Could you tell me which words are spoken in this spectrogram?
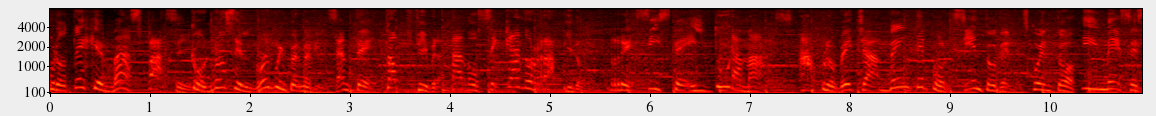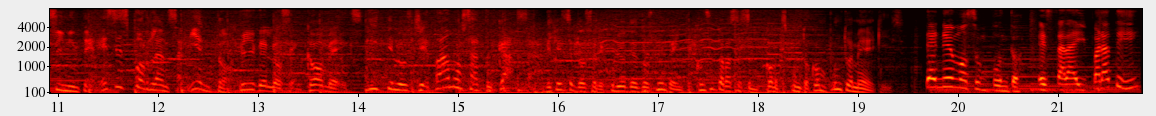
Protege más fácil. Conoce el nuevo impermeabilizante Top Fibratado Secado Rápido. Resiste y dura más. Aprovecha 20% de descuento y meses sin intereses por lanzamiento. Pídelos en Comex y te los llevamos a tu casa. Vigencia el 12 de julio de 2020. Consulta bases en comex.com.mx. Tenemos un punto, estar ahí para ti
